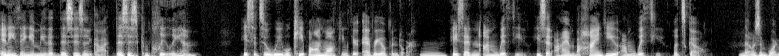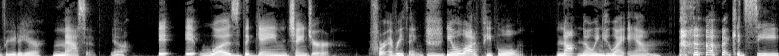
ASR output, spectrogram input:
anything in me that this isn't God. This is completely Him. He said, So we will keep on walking through every open door. Hmm. He said, And I'm with you. He said, I am behind you. I'm with you. Let's go. That was important for you to hear. Massive. Yeah. It it was the game changer for everything. Hmm. You know, a lot of people not knowing who I am I could see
